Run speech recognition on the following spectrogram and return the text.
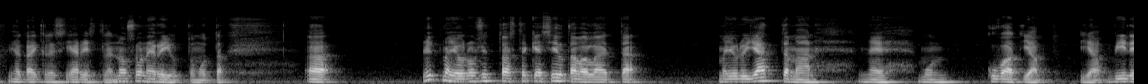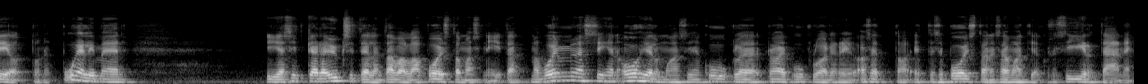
ja kaikille järjestellä, no se on eri juttu, mutta ää, nyt mä joudun sitten taas tekemään sillä tavalla, että mä joudun jättämään ne mun kuvat ja ja videot tuonne puhelimeen ja sitten käydä yksitellen tavallaan poistamassa niitä. Mä voin myös siihen ohjelmaan, siihen Google Drive Uploaderiin asettaa, että se poistaa ne saman tien, kun se siirtää ne.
